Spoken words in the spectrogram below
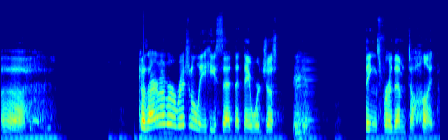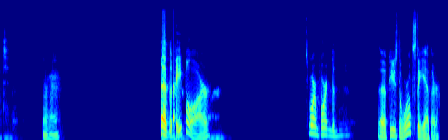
Uh. Because I remember originally he said that they were just things for them to hunt. Mm-hmm. Yeah, the people are. It's more important to uh, fuse the worlds together.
